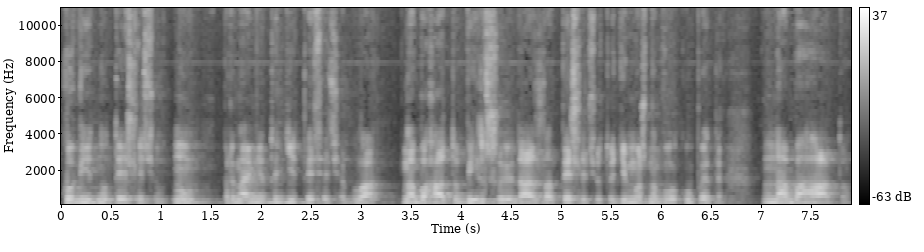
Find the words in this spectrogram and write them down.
ковідну тисячу. Ну, принаймні тоді тисяча була набагато більшою. Да, за тисячу тоді можна було купити набагато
